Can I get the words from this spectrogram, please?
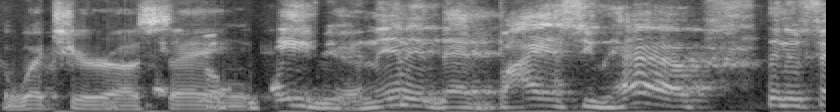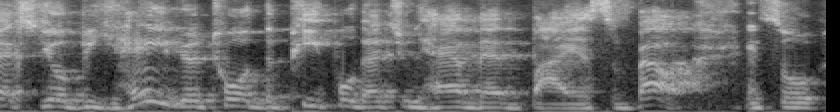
What you're uh, saying, behavior, and then that bias you have then affects your behavior toward the people that you have that bias about, and so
